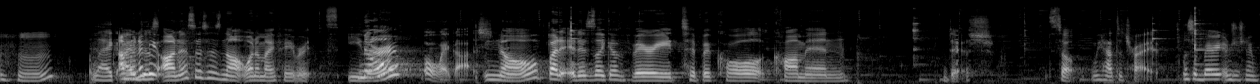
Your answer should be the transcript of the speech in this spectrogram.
Mm-hmm. Like I'm gonna just, be honest, this is not one of my favorites either. No. Oh my gosh. No, but it is like a very typical, common dish. So we have to try it. Is very interesting.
